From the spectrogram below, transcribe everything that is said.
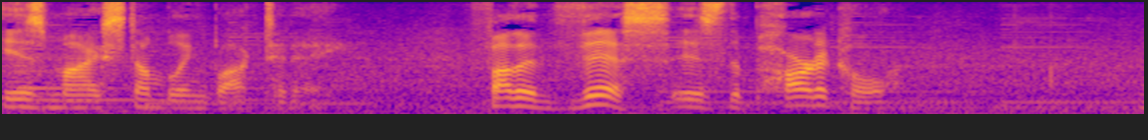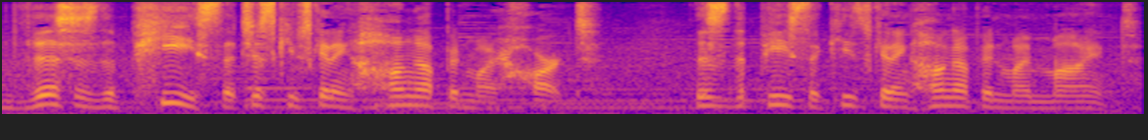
is my stumbling block today. Father, this is the particle. This is the piece that just keeps getting hung up in my heart. This is the piece that keeps getting hung up in my mind.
